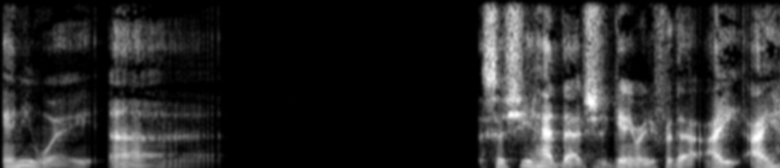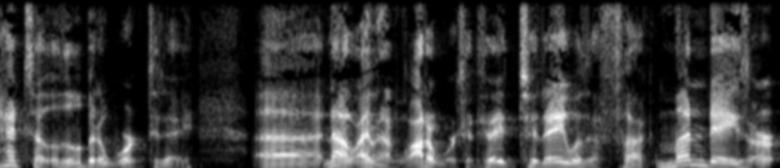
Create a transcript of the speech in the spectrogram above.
anyway, uh, so she had that. She's getting ready for that. I I had to, a little bit of work today. Uh, not I mean, a lot of work today. Today was a fuck. Mondays are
